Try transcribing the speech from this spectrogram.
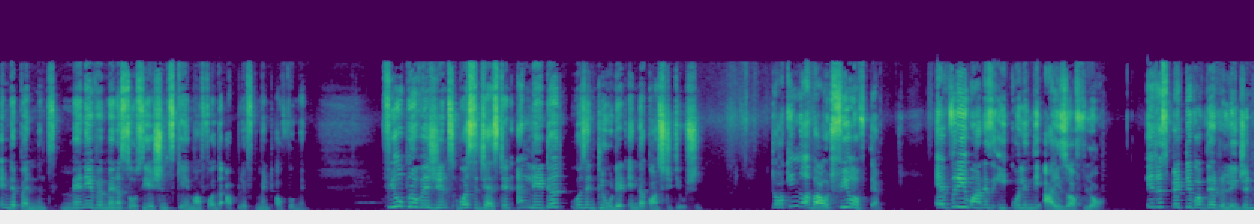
independence, many women associations came up for the upliftment of women. Few provisions were suggested and later was included in the constitution. Talking about few of them, everyone is equal in the eyes of law, irrespective of their religion,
